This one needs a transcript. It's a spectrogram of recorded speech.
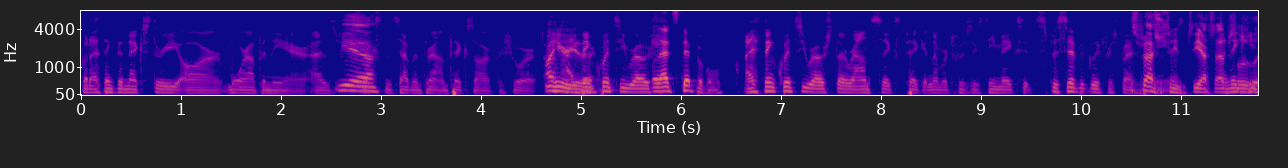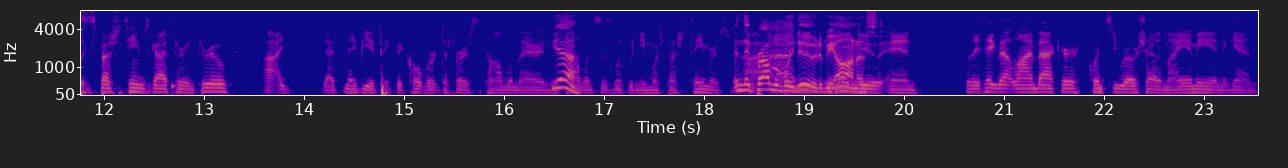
but I think the next three are more up in the air as Yeah. sixth and seventh round picks are for sure. I hear you. I you think there. Quincy Roche. Well, that's typical. I think Quincy Roche, their round six pick at number two sixteen, makes it specifically for special, Special teams, yes, absolutely. I think he's a special teams guy through and through. I that may be a pick that Colbert defers to Tomlin there, and Yeah. Tomlin says, "Look, we need more special teamers," And they probably I do, need- to be and they do. honest. And so they take that linebacker Quincy Roche out of Miami, and again,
